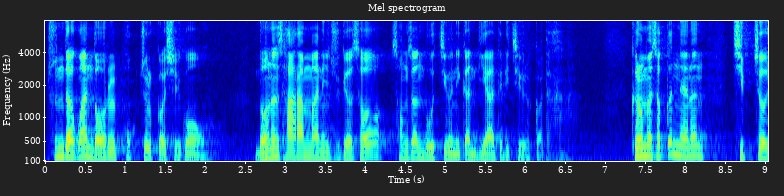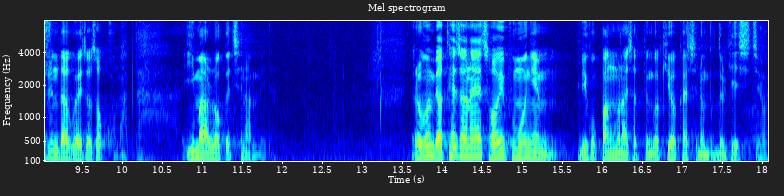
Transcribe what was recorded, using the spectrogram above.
준다고 한 너를 복 줄 것이고 너는 사람 많이 죽여서 성전 못 지으니까 네 아들이 지을 거다. 그러면서 끝내는 집 지어준다고 해줘서 고맙다. 이 말로 끝이 납니다. 여러분 몇 해 전에 저희 부모님 미국 방문하셨던 거 기억하시는 분들 계시죠?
